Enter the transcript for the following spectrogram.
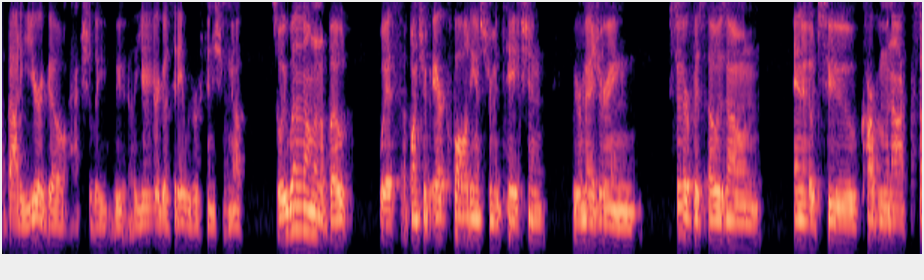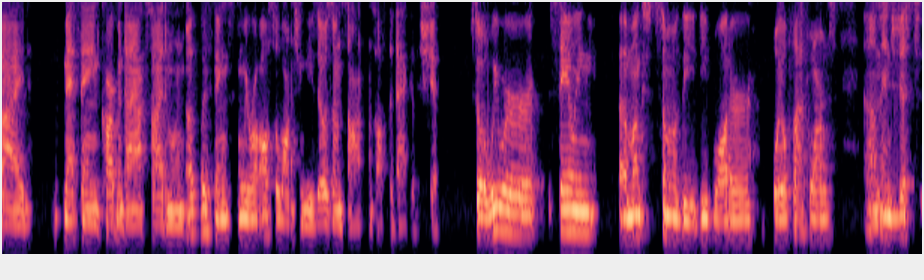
about a year ago. Actually, we, a year ago today, we were finishing up. So we went on a boat with a bunch of air quality instrumentation. We were measuring surface ozone, NO2, carbon monoxide, methane, carbon dioxide, among other things. And we were also launching these ozone sondes off the back of the ship. So we were sailing amongst some of the deep water oil platforms um, and just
